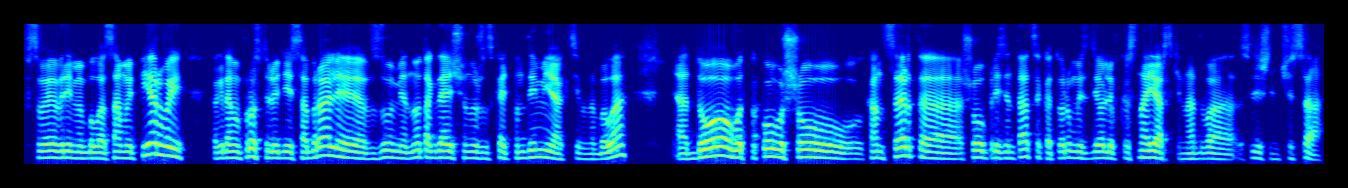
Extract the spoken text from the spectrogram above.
свое время была самой первой, когда мы просто людей собрали в Zoom, но тогда еще, нужно сказать, пандемия активно была, а, до вот такого шоу-концерта, шоу-презентации, которую мы сделали в Красноярске на два с лишним часа.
